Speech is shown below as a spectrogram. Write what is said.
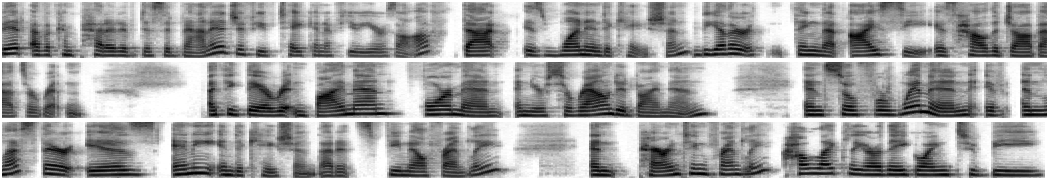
bit of a competitive disadvantage if you've taken a few years off. That is one indication. The other thing that I see is how the job ads are written. I think they are written by men, for men, and you're surrounded by men. And so for women, if unless there is any indication that it's female friendly and parenting friendly, how likely are they going to be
